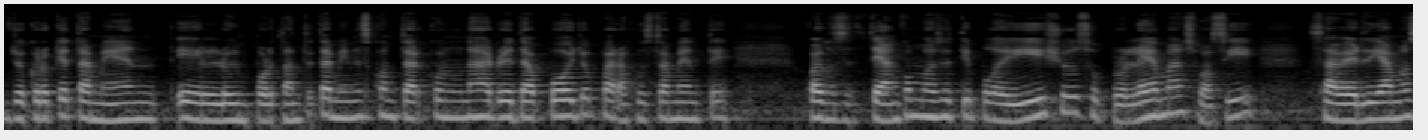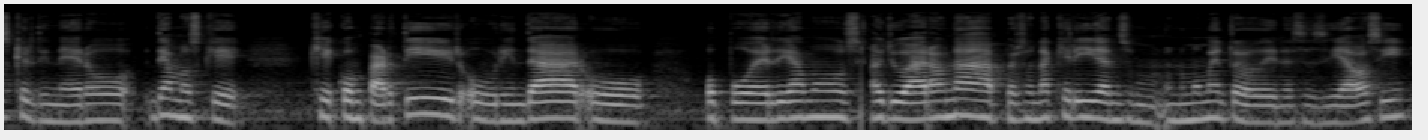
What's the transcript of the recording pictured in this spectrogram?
yo creo que también eh, lo importante también es contar con una red de apoyo para justamente cuando se tengan como ese tipo de issues o problemas o así, saber digamos que el dinero, digamos que, que compartir o brindar o, o poder, digamos, ayudar a una persona querida en, un momento de necesidad o así,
